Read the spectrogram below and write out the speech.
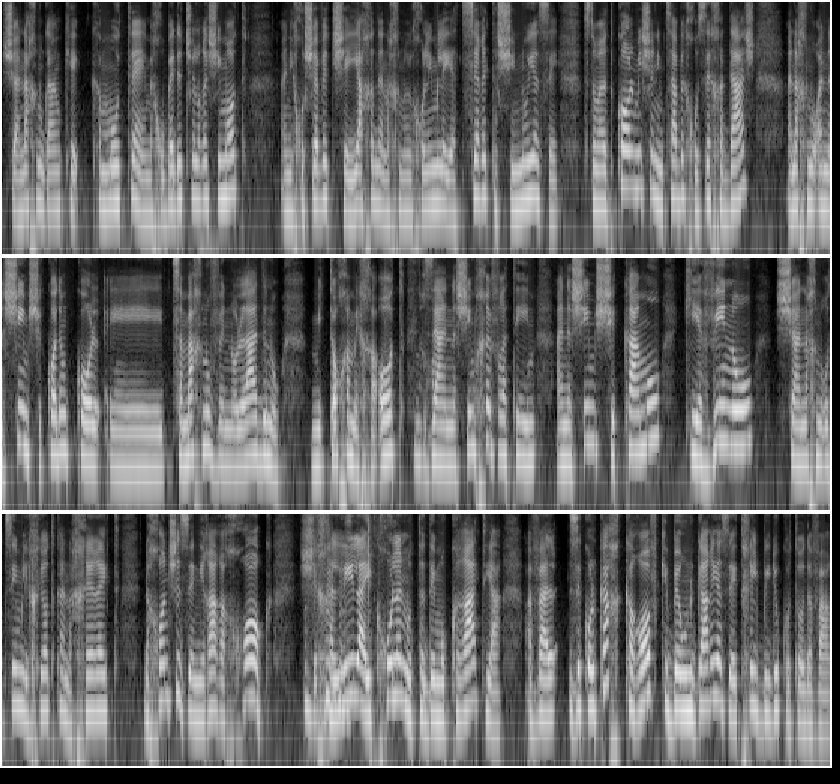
שאנחנו גם ככמות מכובדת של רשימות, אני חושבת שיחד אנחנו יכולים לייצר את השינוי הזה. זאת אומרת, כל מי שנמצא בחוזה חדש, אנחנו אנשים שקודם כל אה, צמחנו ונולדנו מתוך המחאות. נכון. זה אנשים חברתיים, אנשים שקמו כי הבינו שאנחנו רוצים לחיות כאן אחרת. נכון שזה נראה רחוק, שחלילה ייקחו לנו את הדמוקרטיה, אבל זה כל כך קרוב, כי בהונגריה זה התחיל בדיוק אותו דבר.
